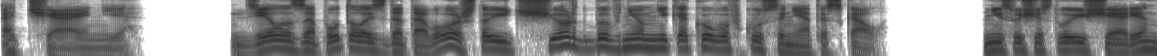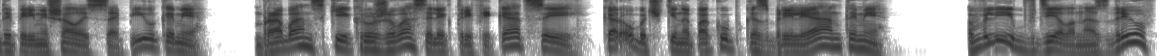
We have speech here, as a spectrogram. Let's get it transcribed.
отчаяние. Дело запуталось до того, что и черт бы в нем никакого вкуса не отыскал. Несуществующая аренда перемешалась с опилками, брабанские кружева с электрификацией, коробочки на покупка с бриллиантами. Влип в дело Ноздрев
